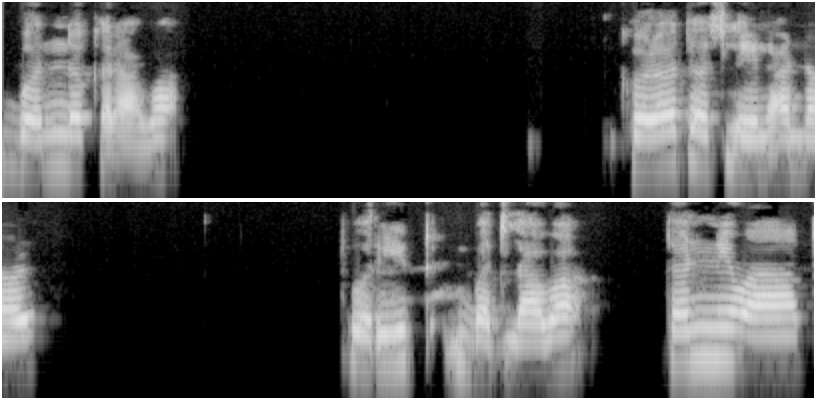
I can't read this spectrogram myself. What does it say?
बंद करावा. गळत असलेला नळ त्वरित बदलावा. धन्यवाद.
